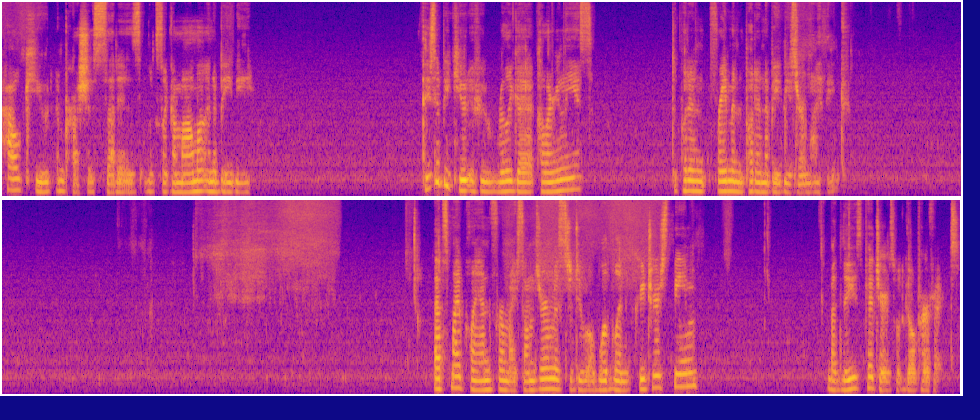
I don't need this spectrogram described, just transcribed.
how cute and precious that is. It looks like a mama and a baby. These would be cute if you're really good at coloring these. To put in, frame and put in a baby's room, I think. That's my plan for my son's room is to do a woodland creatures theme. But these pictures would go perfect.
